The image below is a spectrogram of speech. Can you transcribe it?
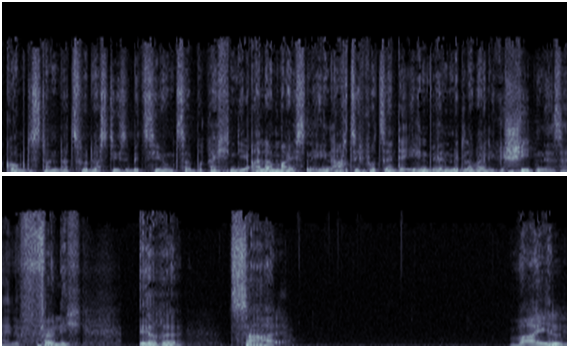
kommt es dann dazu, dass diese Beziehungen zerbrechen. Die allermeisten Ehen, 80 Prozent der Ehen werden mittlerweile geschieden. Das ist eine völlig irre Zahl. Weil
